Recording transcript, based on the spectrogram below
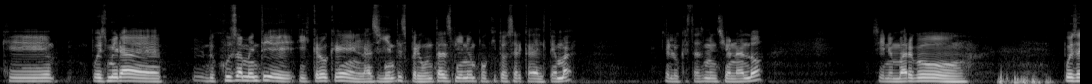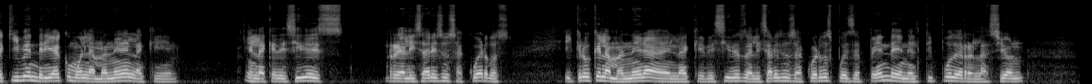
Que, pues mira, justamente, y creo que en las siguientes preguntas viene un poquito acerca del tema, de lo que estás mencionando. Sin embargo, pues aquí vendría como la manera en la que, en la que decides realizar esos acuerdos. Y creo que la manera en la que decides realizar esos acuerdos pues depende en el tipo de relación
